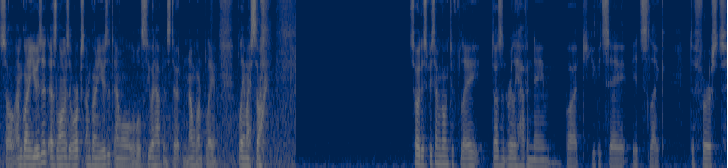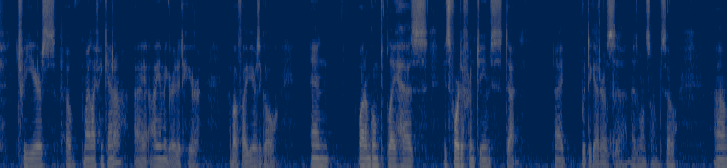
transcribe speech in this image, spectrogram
So I'm going to use it as long as it works. I'm going to use it, and we'll we'll see what happens to it. And I'm going to play play my song. so this piece I'm going to play doesn't really have a name, but you could say it's like the first three years of my life in Canada. I, I immigrated here about five years ago, and what I'm going to play has it's four different themes that I put together as uh, as one song. So. Um,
